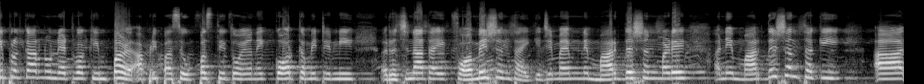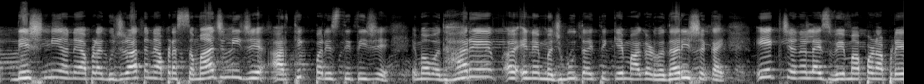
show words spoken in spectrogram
એ પ્રકારનું નેટવર્કિંગ પણ આપણી પાસે ઉપસ્થિત હોય અને કોર કમિટીની રચના થાય એક ફોર્મેશન થાય કે જેમાં એમને માર્ગદર્શન મળે અને માર્ગદર્શન થકી આ દેશની અને આપણા ગુજરાત અને આપણા સમાજની જે આર્થિક પરિસ્થિતિ છે, એમાં વધારે એને મજબૂતાઈથી કેમ આગળ વધારી શકાય એક ચેનલાઇઝ વેમાં પણ આપણે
